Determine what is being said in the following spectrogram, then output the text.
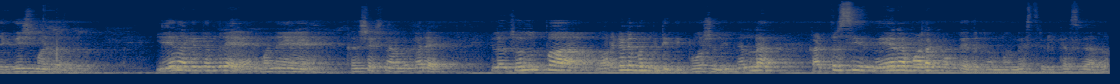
ಜಗದೀಶ್ ಮಾಡಿರೋಂಥದ್ದು ಏನಾಗಿತ್ತಂದರೆ ಮೊನ್ನೆ ಮನೆ ಕನ್ಸ್ಟ್ರಕ್ಷನ್ ಆಗ್ಬೇಕಾದ್ರೆ ಇಲ್ಲ ಸ್ವಲ್ಪ ಹೊರಗಡೆ ಬಂದುಬಿಟ್ಟಿದ್ದಿ ಪೋರ್ಷನ್ ಇದನ್ನೆಲ್ಲ ಕತ್ತರಿಸಿ ನೇರ ಮಾಡೋಕ್ಕೆ ಹೋಗ್ತಾ ಇದ್ರು ನಮ್ಮ ಮೇಸ್ತ್ರಿಗಳು, ಕೆಲಸಗಾರರು.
